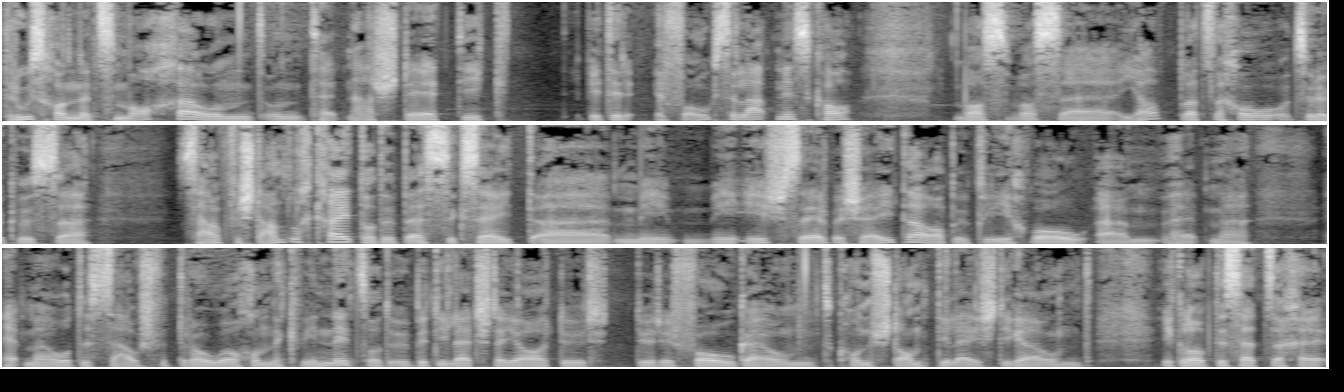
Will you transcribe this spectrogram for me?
daraus können zu machen und, und hat dann stetig wieder Erfolgserlebnis gehabt, was, was äh, ja, plötzlich auch zu einer gewissen Selbstverständlichkeit oder besser gesagt, äh, man, man ist sehr bescheiden, aber gleichwohl ähm, hat, man, hat man auch das Selbstvertrauen auch können jetzt, oder über die letzten Jahre durch, durch Erfolge und konstante Leistungen und ich glaube, das hat sich äh,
